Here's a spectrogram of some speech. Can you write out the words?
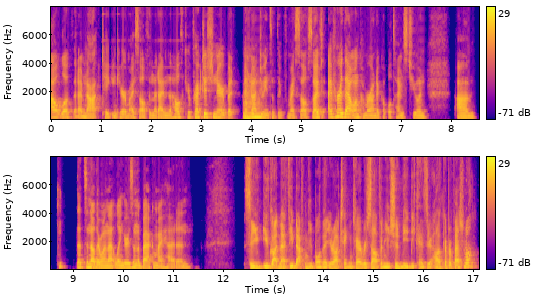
outlook that I'm not taking care of myself and that I'm the healthcare practitioner, but mm-hmm. I'm not mm-hmm. doing something for myself. So I've I've heard that one come around a couple times too, and um, that's another one that lingers in the back of my head. And so you, you've gotten that feedback from people that you're not taking care of yourself and you should be because you're a healthcare professional.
